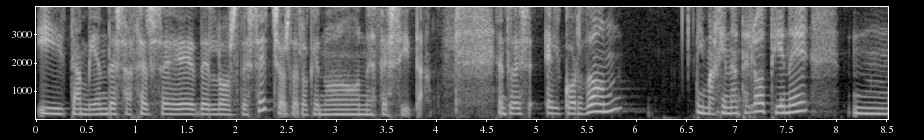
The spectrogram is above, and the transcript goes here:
y también deshacerse de los desechos, de lo que no necesita. Entonces, el cordón, imagínatelo, tiene mm,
